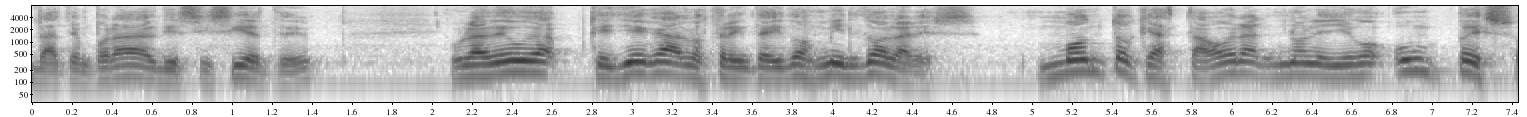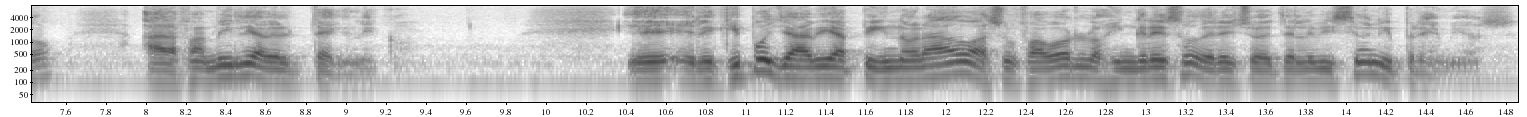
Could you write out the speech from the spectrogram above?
la temporada del 17, una deuda que llega a los 32 mil dólares, monto que hasta ahora no le llegó un peso a la familia del técnico. Eh, el equipo ya había ignorado a su favor los ingresos, derechos de televisión y premios.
